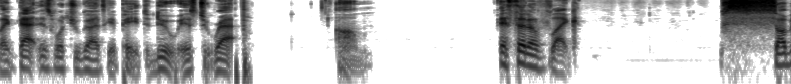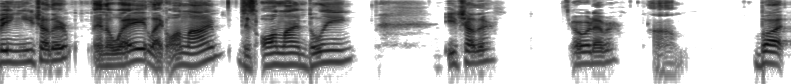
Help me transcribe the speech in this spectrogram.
Like that is what you guys get paid to do is to rap. Um instead of like subbing each other in a way like online, just online bullying each other or whatever. Um but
